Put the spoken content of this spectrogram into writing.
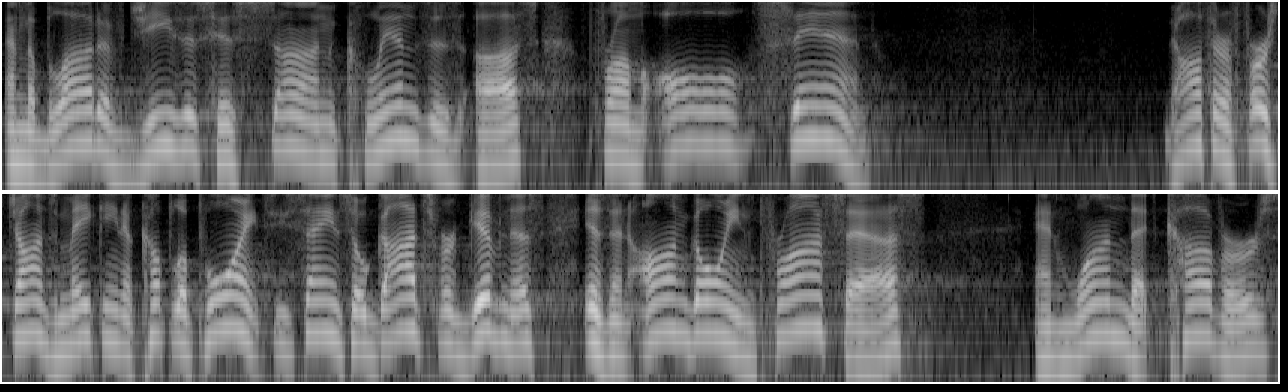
and the blood of Jesus, his son, cleanses us from all sin. The author of First John's making a couple of points. He's saying so God's forgiveness is an ongoing process and one that covers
